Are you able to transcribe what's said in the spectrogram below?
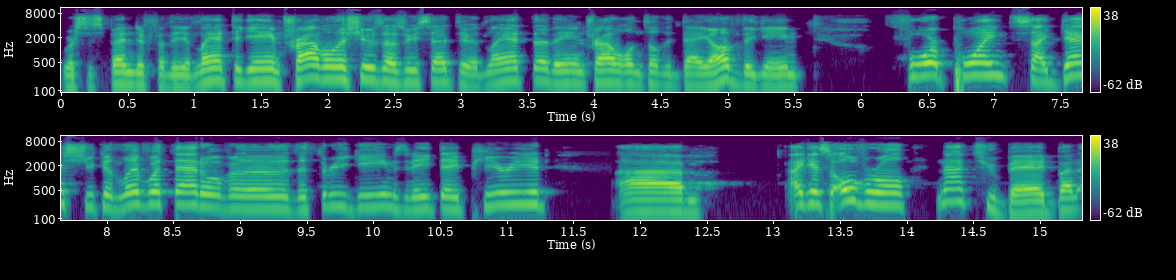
were suspended for the Atlanta game. Travel issues, as we said, to Atlanta. They didn't travel until the day of the game. Four points, I guess you could live with that over the three games, an eight day period. Um, I guess overall, not too bad, but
